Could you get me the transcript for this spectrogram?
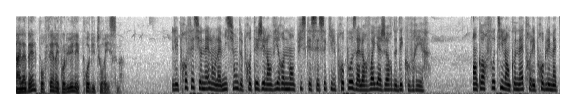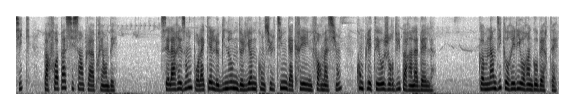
Un label pour faire évoluer les pros du tourisme. Les professionnels ont la mission de protéger l'environnement puisque c'est ce qu'ils proposent à leurs voyageurs de découvrir. Encore faut-il en connaître les problématiques, parfois pas si simples à appréhender. C'est la raison pour laquelle le binôme de Lyon Consulting a créé une formation, complétée aujourd'hui par un label. Comme l'indique Aurélie Oringo-Bertet.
